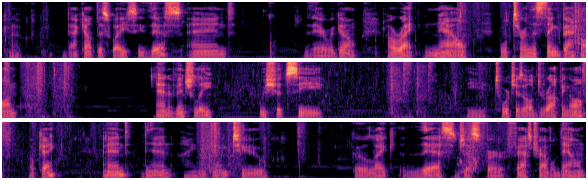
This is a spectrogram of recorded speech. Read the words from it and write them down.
kind of back out this way. See this? And there we go. All right, now we'll turn this thing back on and eventually we should see the torches all dropping off. Okay. And then I am going to go like this just for fast travel down.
